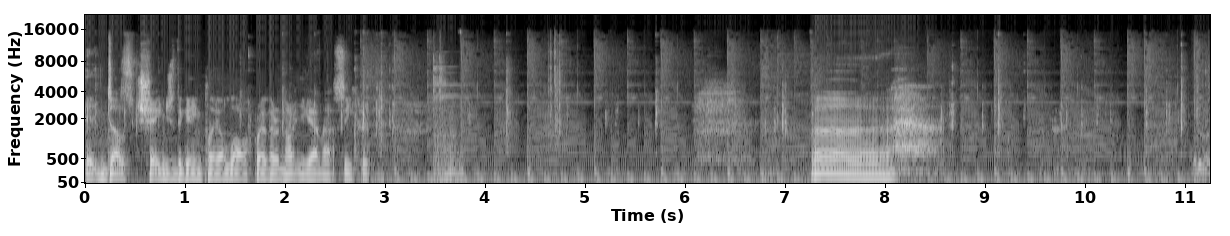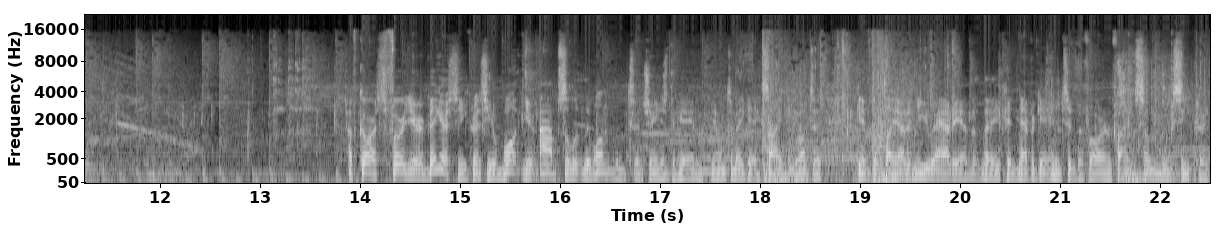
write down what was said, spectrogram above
it does change the gameplay a lot whether or not you get that secret. Uh... Of course, for your bigger secrets, you want you absolutely want them to change the game. You want to make it exciting. You want to give the player a new area that they could never get into before and find some new secret.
